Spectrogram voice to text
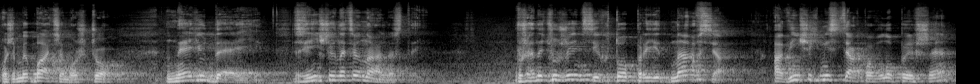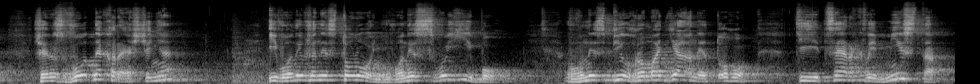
Отже, ми бачимо, що не юдеї з інших національностей, вже не чужинці, хто приєднався, а в інших місцях Павло пише через водне хрещення, і вони вже не сторонні, вони свої Богу. Вони співгромадяни того, тієї церкви міста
